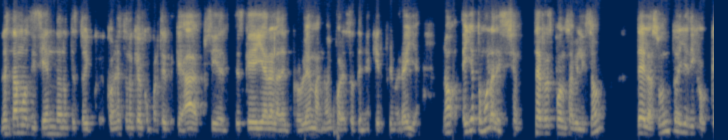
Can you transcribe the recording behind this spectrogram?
No estamos diciendo, no te estoy, con esto no quiero compartir que, ah, pues sí, es que ella era la del problema, ¿no? Y por eso tenía que ir primero ella. No, ella tomó la decisión, se responsabilizó del asunto, ella dijo, ok,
